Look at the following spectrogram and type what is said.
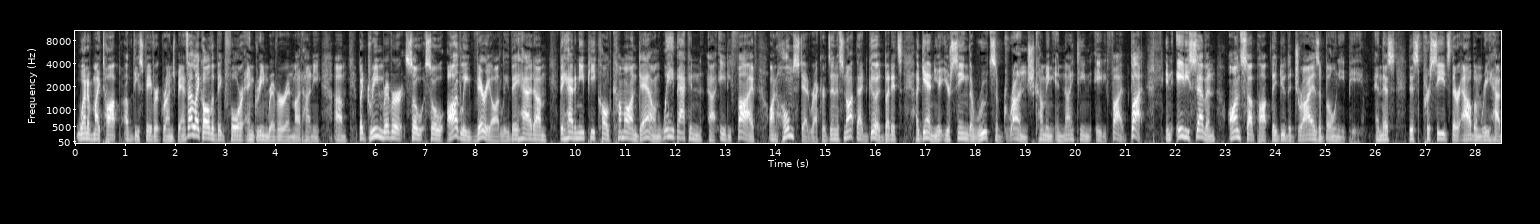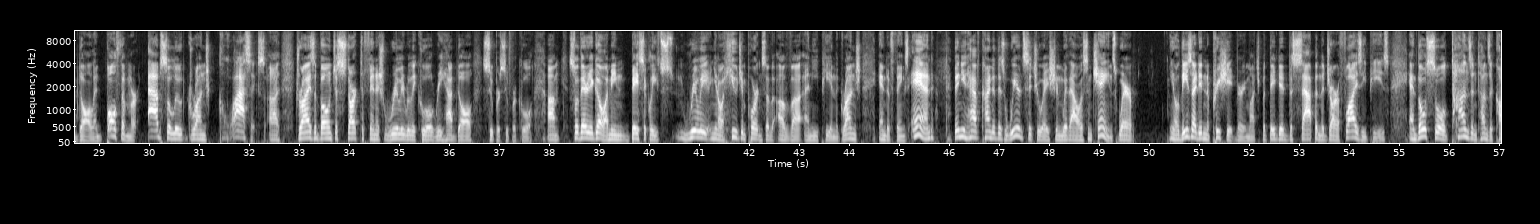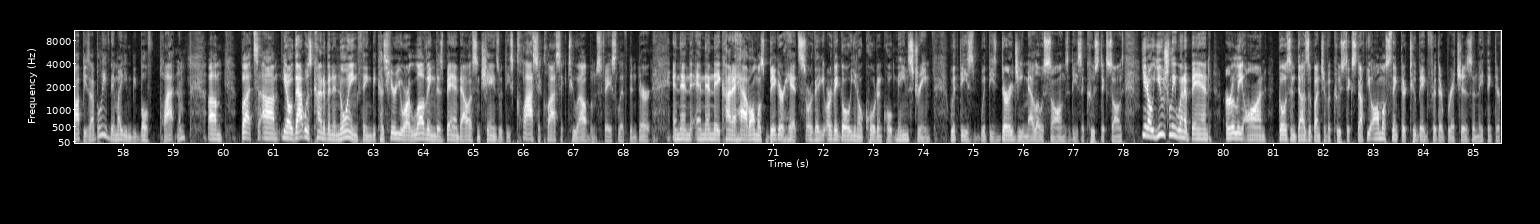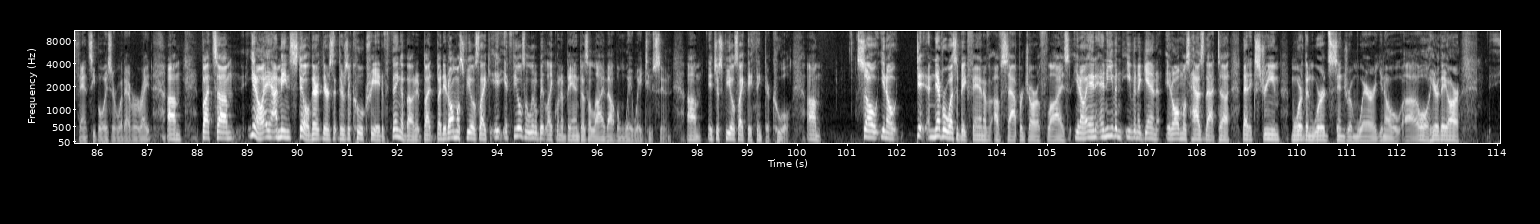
one of my top of these favorite grunge bands. I like all the big four and Green River and Mudhoney. Um, but Green River, so so oddly, very oddly, they had um, they had an EP called "Come On Down" way back in '85 uh, on Homestead Records, and it's not that good. But it's again, you're seeing the roots of grunge coming in 1985. But in '87 on Sub Pop, they do the "Dry as a Bone" EP and this this precedes their album Rehab Doll, and both of them are absolute grunge classics. Uh, Dry as a Bone, just start to finish, really really cool. Rehab Doll, super super cool. Um, so there you go. I mean, basically, really you know a huge importance of of uh, an EP in the grunge end of things, and then you have kind of this weird situation with Alice in Chains where you know, these I didn't appreciate very much, but they did the Sap and the Jar of Flies EPs, and those sold tons and tons of copies. I believe they might even be both platinum. Um, but, um, you know, that was kind of an annoying thing because here you are loving this band, Alice in Chains, with these classic, classic two albums, Facelift and Dirt. And then, and then they kind of have almost bigger hits or they, or they go, you know, quote unquote mainstream with these, with these dirgy, mellow songs, these acoustic songs. You know, usually when a band early on goes and does a bunch of acoustic stuff. You almost think they're too big for their britches and they think they're fancy boys or whatever, right? Um, but um, you know, I, I, mean, still there, there's there's a cool creative thing about it, but but it almost feels like it, it feels a little bit like when a band does a live album way way too soon. Um, it just feels like they think they're cool. Um, so you know did, never was a big fan of, of Sap or Jar of Flies, you know, and, and even even again, it almost has that uh, that extreme more than words syndrome where you know, uh, oh, here they are,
